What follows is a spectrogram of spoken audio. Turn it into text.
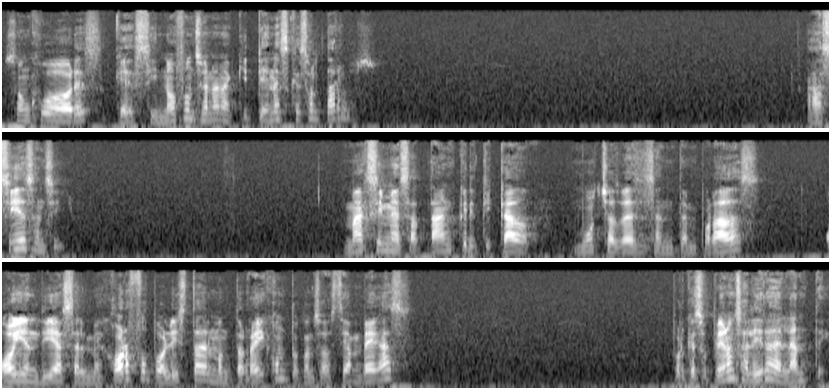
Son jugadores que si no funcionan aquí, tienes que soltarlos. Así de sencillo. Máxime Satán criticado muchas veces en temporadas. Hoy en día es el mejor futbolista del Monterrey junto con Sebastián Vegas. Porque supieron salir adelante.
